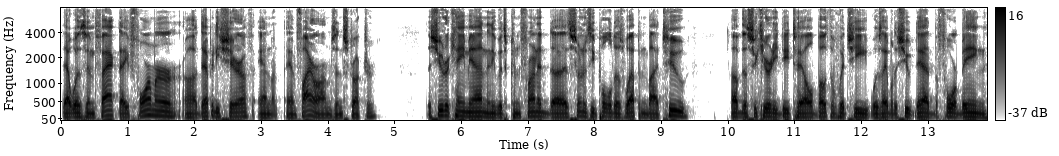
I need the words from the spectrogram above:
that was in fact a former uh, deputy sheriff and and firearms instructor. The shooter came in and he was confronted uh, as soon as he pulled his weapon by two of the security detail, both of which he was able to shoot dead before being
